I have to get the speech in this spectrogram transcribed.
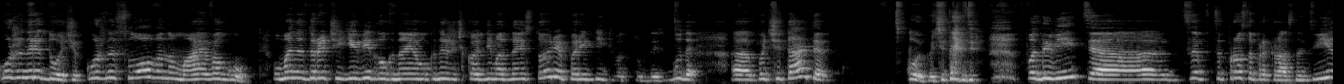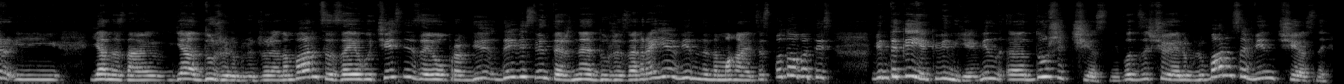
кожен рядочок, кожне слово воно має вагу. У мене, до речі, є відгук на його книжечку Однім одна історія. Перейдіть, от тут десь буде. Почитайте. Ой, почитайте, подивіться, це, це просто прекрасний твір, і я не знаю, я дуже люблю Джуліана Барнса за його чесність, за його правдивість. Він теж не дуже заграє, він не намагається сподобатись. Він такий, як він є. Він е, дуже чесний. От за що я люблю Барнса, він чесний.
